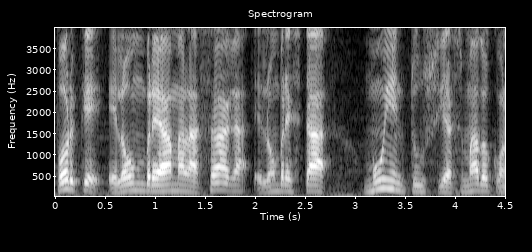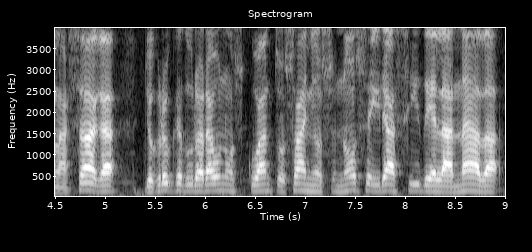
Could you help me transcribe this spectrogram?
Porque el hombre ama la saga, el hombre está muy entusiasmado con la saga. Yo creo que durará unos cuantos años, no se irá así de la nada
